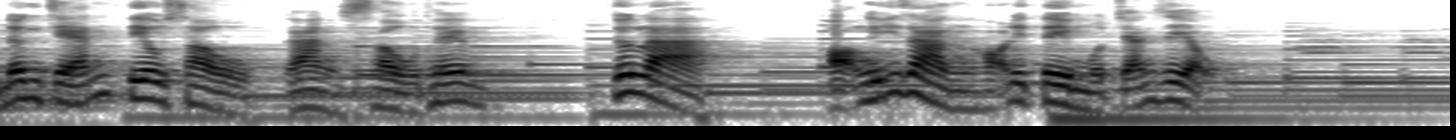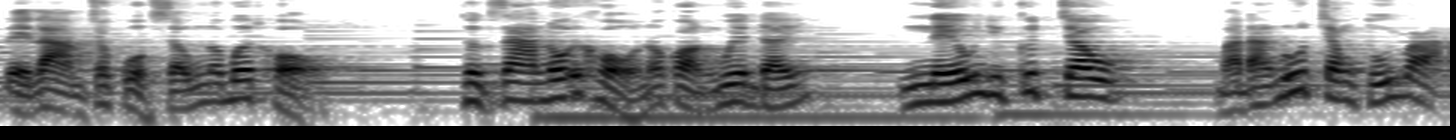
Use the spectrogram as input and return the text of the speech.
nâng chén tiêu sầu càng sầu thêm. Tức là họ nghĩ rằng họ đi tìm một chén rượu để làm cho cuộc sống nó bớt khổ. Thực ra nỗi khổ nó còn nguyên đấy. Nếu như cứt trâu mà đang đút trong túi bạn,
